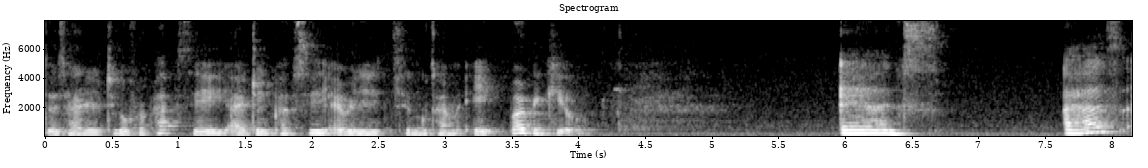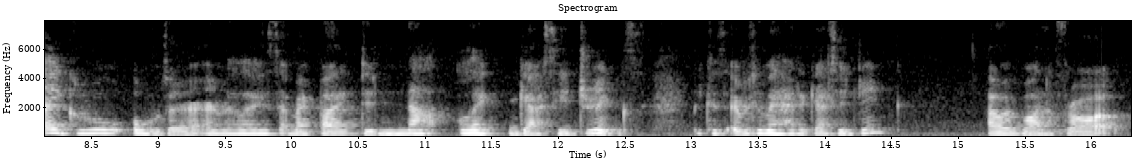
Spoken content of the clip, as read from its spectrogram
decided to go for Pepsi. I drink Pepsi every single time I ate barbecue. And as I grew older, I realized that my body did not like gassy drinks because every time I had a gassy drink, I would want to throw up.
